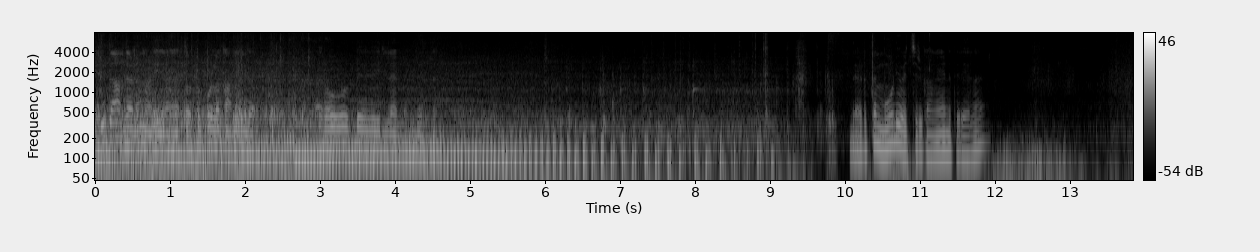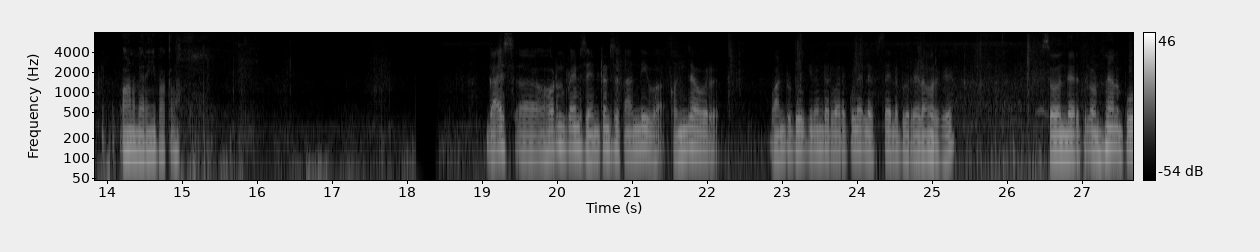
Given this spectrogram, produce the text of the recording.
இதுதான் அந்த இடம் நினைக்கிறாங்க தொட்டுப்புள்ள கண்ணுங்க ரோடு இல்லை இல்லை இல்லை இந்த மூடி வச்சுருக்காங்கன்னு தெரியல. வானம் இறங்கி பார்க்கலாம். காய்ஸ் ஹோரன் பிளைன்ஸ் என்ட்ரன்ஸை தாண்டி கொஞ்சம் ஒரு ஒன் டு டூ கிலோமீட்டர் வரக்குள்ளே லெஃப்ட் சைடில் இப்படி ஒரு இடம் இருக்குது ஸோ இந்த இடத்துல உண்மையான பூ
